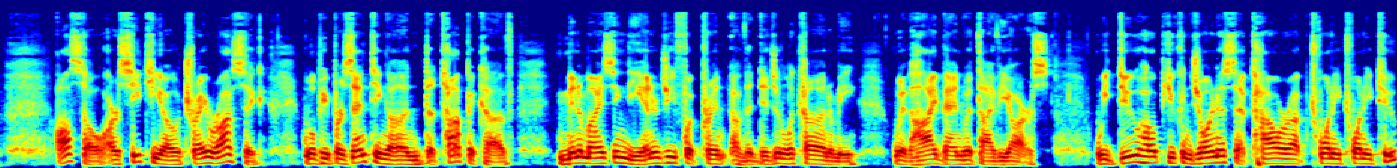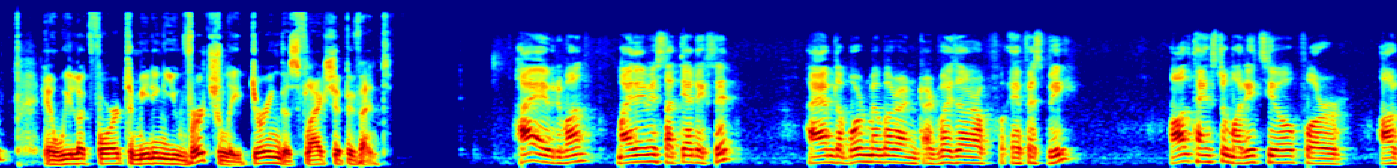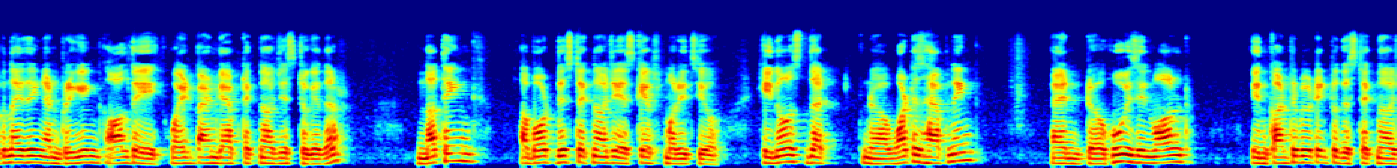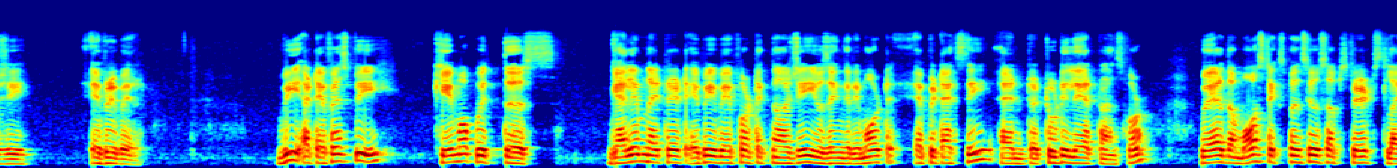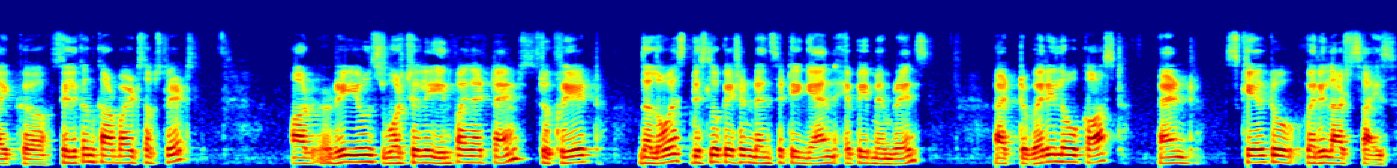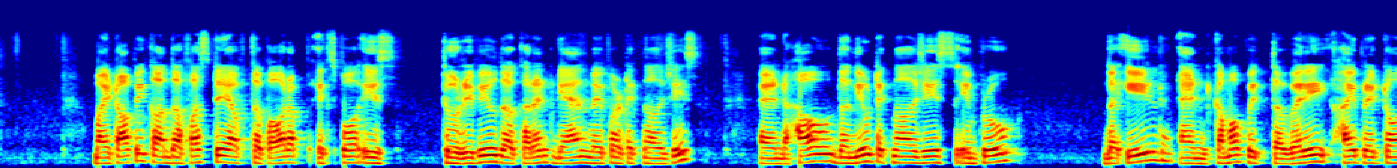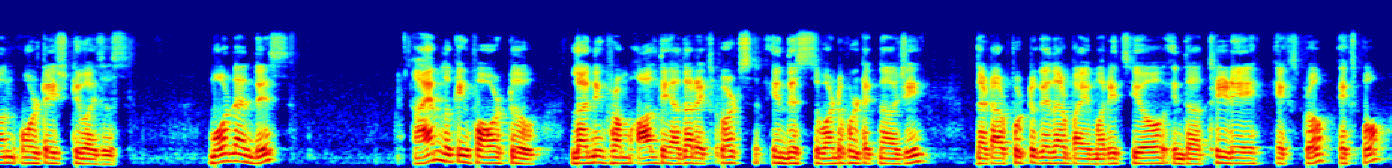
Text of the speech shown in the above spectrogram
Also, our CTO, Trey Roessig, will be presenting on the topic of minimizing the energy footprint of the digital economy with high bandwidth IVRs. We do hope you can join us at Power Up 2022, and we look forward to meeting you virtually during this flagship event. Hi everyone, my name is Satya Dixit. I am the board member and advisor of FSB. All thanks to Maurizio for organizing and bringing all the wide bandgap technologies together. Nothing about this technology escapes Maurizio. He knows that uh, what is happening and uh, who is involved in contributing to this technology everywhere. We at FSB came up with this gallium nitride epi wafer technology using remote epitaxy and 2D layer transfer where the most expensive substrates like uh, silicon carbide substrates are reused virtually infinite times to create the lowest dislocation density GaN epi membranes at very low cost and scale to very large size. My topic on the first day of the Power Up Expo is to review the current GaN wafer technologies and how the new technologies improve the yield and come up with a very high breakdown voltage devices. More than this, I am looking forward to learning from all the other experts in this wonderful technology that are put together by Maurizio in the three-day expo. expo.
